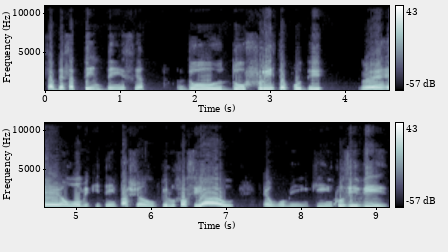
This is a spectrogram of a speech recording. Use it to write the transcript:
sabe, dessa tendência do, do flerte ao poder. Não é? é um homem que tem paixão pelo social, é um homem que, inclusive,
